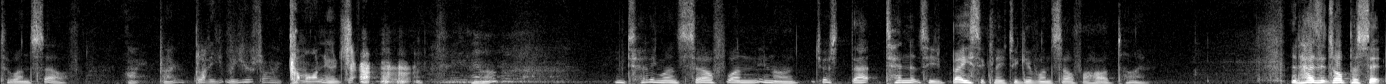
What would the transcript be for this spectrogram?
to oneself? bloody, come on, you know? telling oneself one, you know, just that tendency basically to give oneself a hard time. It has its opposite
